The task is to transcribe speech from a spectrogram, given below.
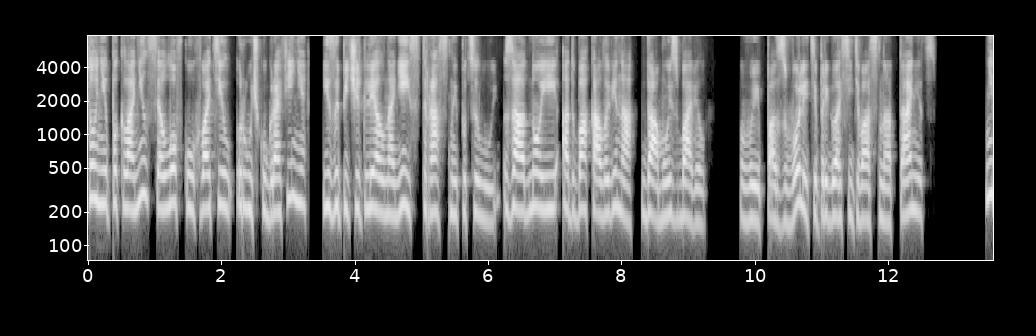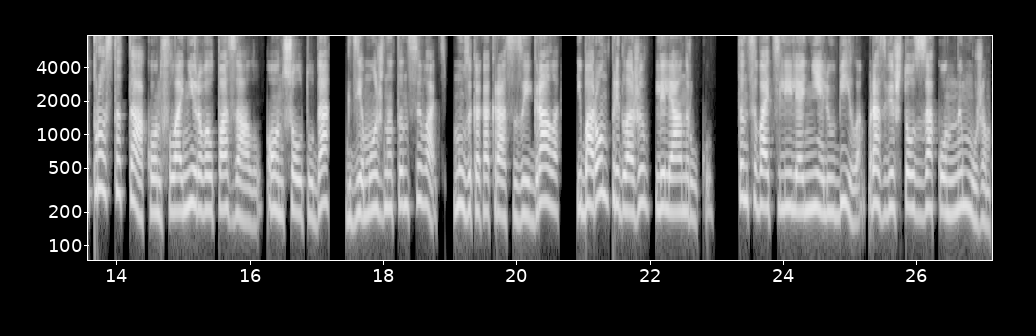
Тони поклонился, ловко ухватил ручку графини и запечатлел на ней страстный поцелуй. Заодно и от бокала вина даму избавил. Вы позволите пригласить вас на танец? Не просто так он фланировал по залу. Он шел туда, где можно танцевать. Музыка как раз заиграла, и барон предложил Лилиан руку. Танцевать Лиля не любила, разве что с законным мужем.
